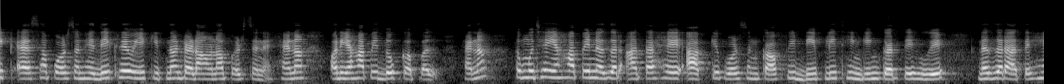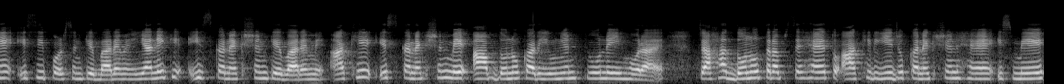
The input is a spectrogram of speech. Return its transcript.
एक ऐसा पर्सन है, देख रहे हो ये कितना डरावना पर्सन है है ना? और यहाँ पे दो कपल है ना? तो मुझे यहाँ पे नज़र आता है आपके पर्सन काफ़ी डीपली थिंकिंग करते हुए नज़र आते हैं इसी पर्सन के बारे में, यानी कि इस कनेक्शन के बारे में। आखिर इस कनेक्शन में आप दोनों का रियूनियन क्यों नहीं हो रहा है? चाहे दोनों तरफ़ से है तो आखिर ये जो कनेक्शन है, इसमें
